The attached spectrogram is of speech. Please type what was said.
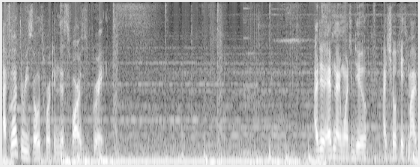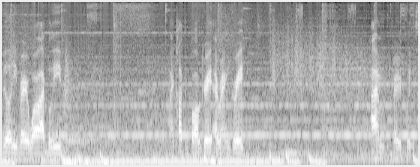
I feel like the results working this far is great. I did everything I wanted to do. I showcased my ability very well, I believe. I caught the ball great, I ran great. I'm very pleased.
